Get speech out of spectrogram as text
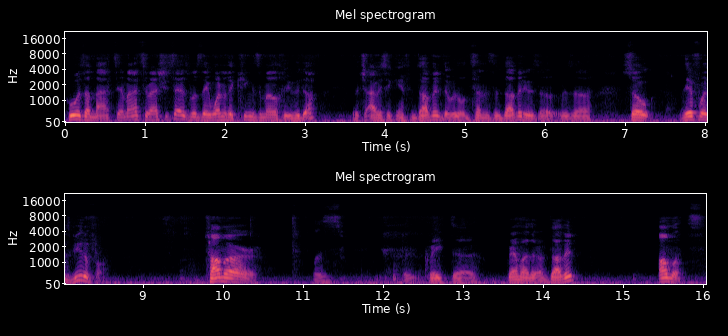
Who was Amatzia? Amatzia, she says, was they one of the kings of Melech Yehuda, which obviously came from David. They were descendants of David. He was a, was a so therefore it's beautiful. Tamar was the great uh, grandmother of David. Amutz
